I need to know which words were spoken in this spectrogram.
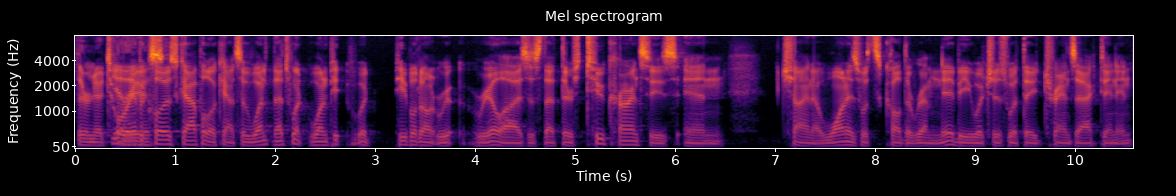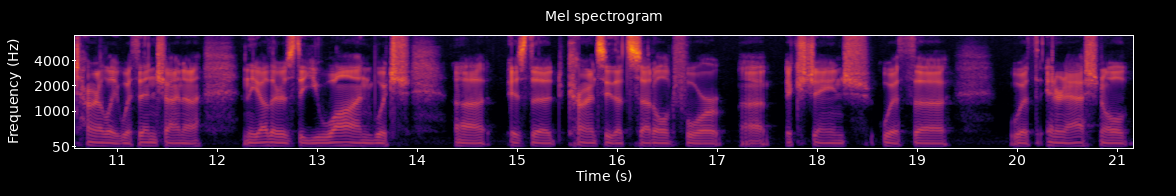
They're notorious. Yeah, they have a closed capital account. So one, that's what one pe- what people don't re- realize is that there's two currencies in China. One is what's called the renminbi, which is what they transact in internally within China, and the other is the yuan, which uh, is the currency that's settled for uh, exchange with uh, with international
